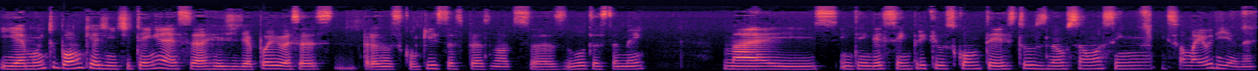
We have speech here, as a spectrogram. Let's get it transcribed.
E é muito bom que a gente tenha essa rede de apoio, essas para as nossas conquistas, para as nossas lutas também mas entender sempre que os contextos não são assim em sua maioria, né?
